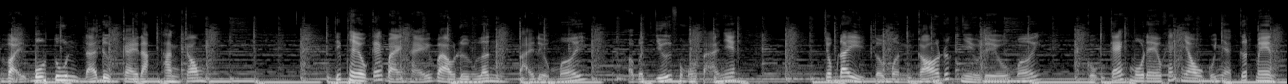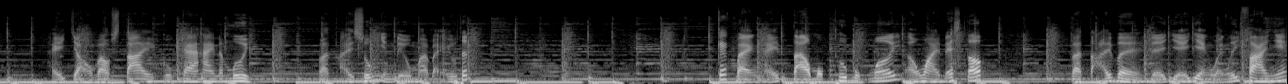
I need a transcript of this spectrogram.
Vậy Botun đã được cài đặt thành công. Tiếp theo, các bạn hãy vào đường link tải điệu mới ở bên dưới phần mô tả nhé. Trong đây, tụi mình có rất nhiều điệu mới của các model khác nhau của nhà Cutman. Hãy chọn vào style của K250 và tải xuống những điệu mà bạn yêu thích. Các bạn hãy tạo một thư mục mới ở ngoài desktop và tải về để dễ dàng quản lý file nhé.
